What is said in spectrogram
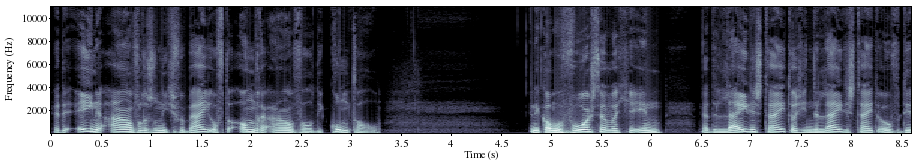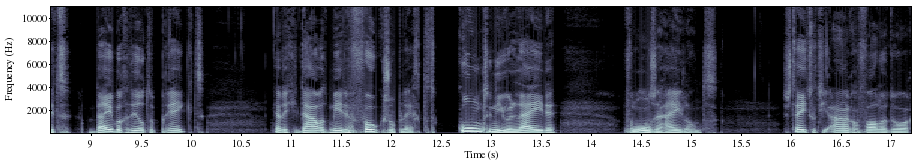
De ene aanval is nog niet voorbij of de andere aanval die komt al. En ik kan me voorstellen dat je in de lijdenstijd, als je in de lijdenstijd over dit bijbelgedeelte preekt, ja, dat je daar wat meer de focus op legt. Het continue lijden van onze heiland. Steeds wordt hij aangevallen door,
